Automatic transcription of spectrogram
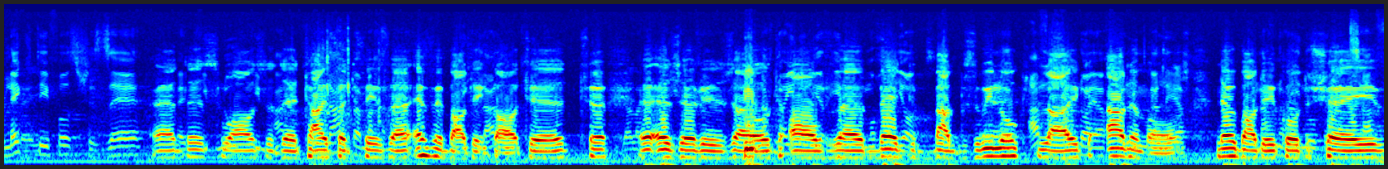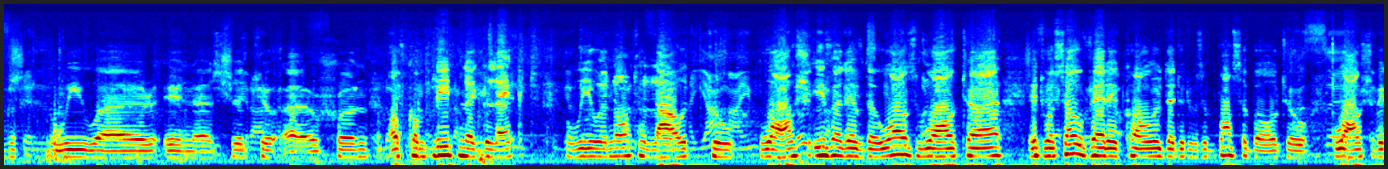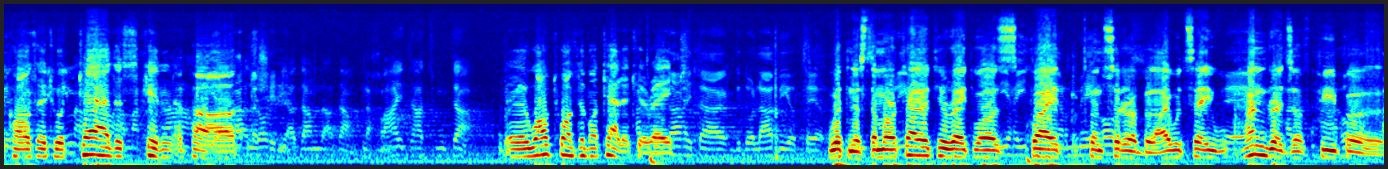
Uh, this was the typhoid fever. Everybody got it uh, as a result of uh, bed bugs. We looked like animals. Nobody could shave. We were in a situation of complete neglect we were not allowed to wash. Even if there was water, it was so very cold that it was impossible to wash because it would tear the skin apart uh, what was the mortality rate? Witness, the mortality rate was quite considerable. I would say hundreds of people.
